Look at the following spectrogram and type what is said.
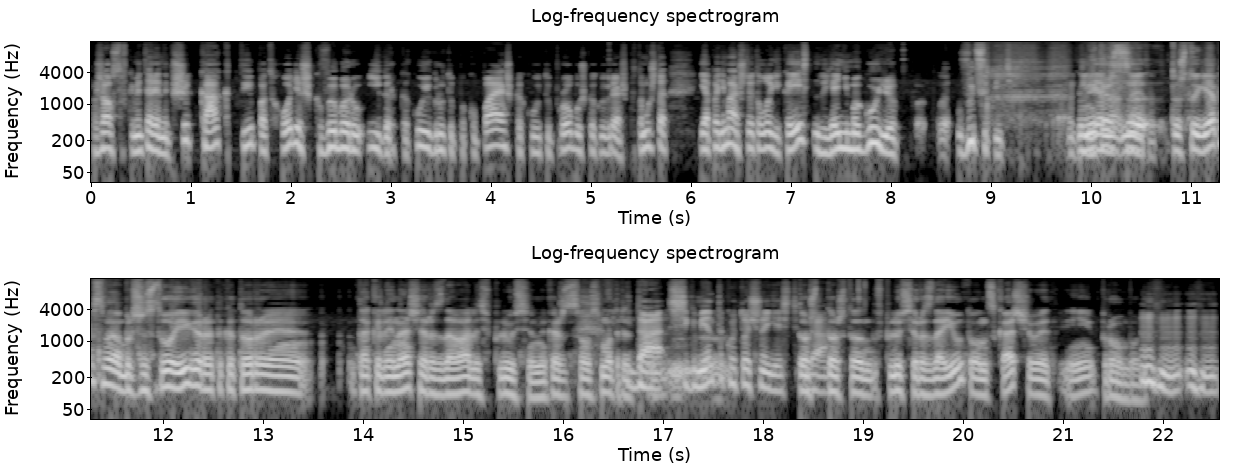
пожалуйста, в комментарии напиши, как ты подходишь к выбору игр, какую игру ты покупаешь, какую ты пробуешь, какую играешь, потому что я понимаю, что эта логика есть, но я не могу ее э, выцепить. э, Мне глядя на- на кажется, этот. то, что я посмотрел, большинство игр, это которые так или иначе раздавались в плюсе. Мне кажется, он смотрит... Да, м, сегмент такой точно есть. То, да. что, то, что в плюсе раздают, он скачивает и пробует. Мгм, мгм.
